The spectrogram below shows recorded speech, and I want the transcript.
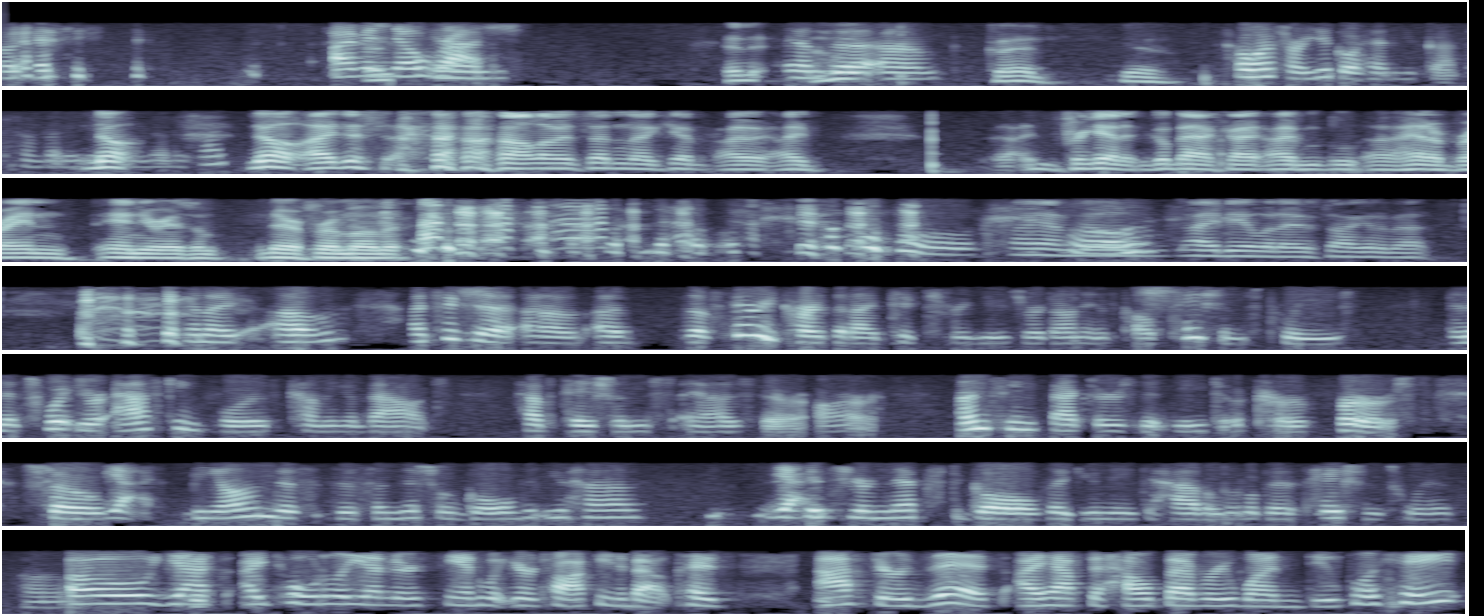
Okay. I'm in no rush. And, And who- the um go ahead. Yeah. oh I'm sorry, you go ahead. You've got somebody No. on the other side. No, I just all of a sudden I kept I I, I forget it. Go back. I I uh, had a brain aneurysm there for a moment. no. I have Oh. no idea what I was talking about. and I um I picked a, a, a the fairy card that I picked for you, Jordana, is called Patience, Please, and it's what you're asking for is coming about. Have patience, as there are unseen factors that need to occur first. So Yes. beyond this this initial goal that you have, Yes. it's your next goal that you need to have a little bit of patience with. Um, Oh yes, I totally understand what you're talking about because after this, I have to help everyone duplicate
